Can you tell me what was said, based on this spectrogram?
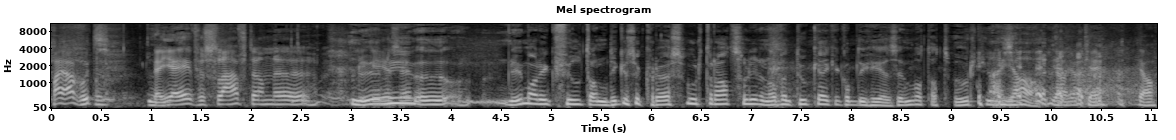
Maar ja, goed. Ben jij verslaafd aan eh Nee, nee, gsm? eh, nee, maar ik vul dan dikwijls een kruiswoordraadsel in en af en toe kijk ik op de gsm wat dat woordje Ah, is. ja, ja, ja oké. Ja.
